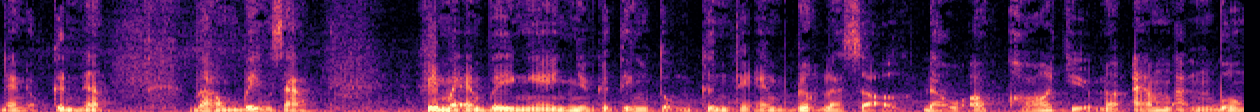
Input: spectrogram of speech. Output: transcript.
đang đọc kinh ha. Và không biết sao, khi mà em Vi nghe những cái tiếng tụng kinh thì em rất là sợ, đầu óc khó chịu, nó ám ảnh bồn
